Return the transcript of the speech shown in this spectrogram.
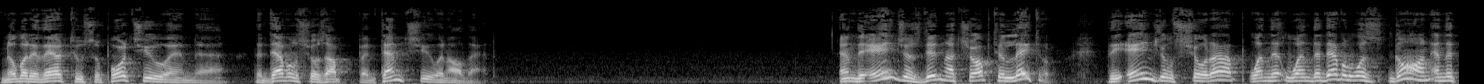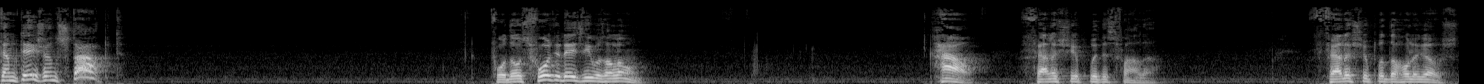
nobody there to support you and uh, the devil shows up and tempts you and all that. And the angels did not show up till later. The angels showed up when the, when the devil was gone and the temptation stopped. For those 40 days he was alone. How? Fellowship with his Father. Fellowship with the Holy Ghost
